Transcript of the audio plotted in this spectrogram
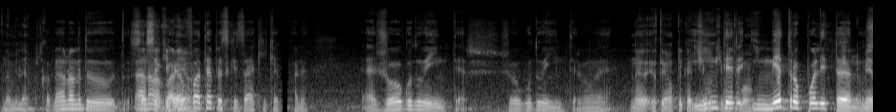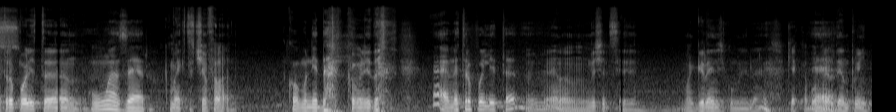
Não me lembro. Como é o nome do... do ah, não, agora eu vou até pesquisar aqui que agora... É jogo do Inter. Jogo do Inter, vamos ver. Não, eu tenho um aplicativo Inter aqui muito bom. e Metropolitanos. Metropolitano. 1 a 0 Como é que tu tinha falado? Comunidade. Comunidade. É, Metropolitano. É, não, não deixa de ser uma grande comunidade que acabou É. perdendo pro Inter.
